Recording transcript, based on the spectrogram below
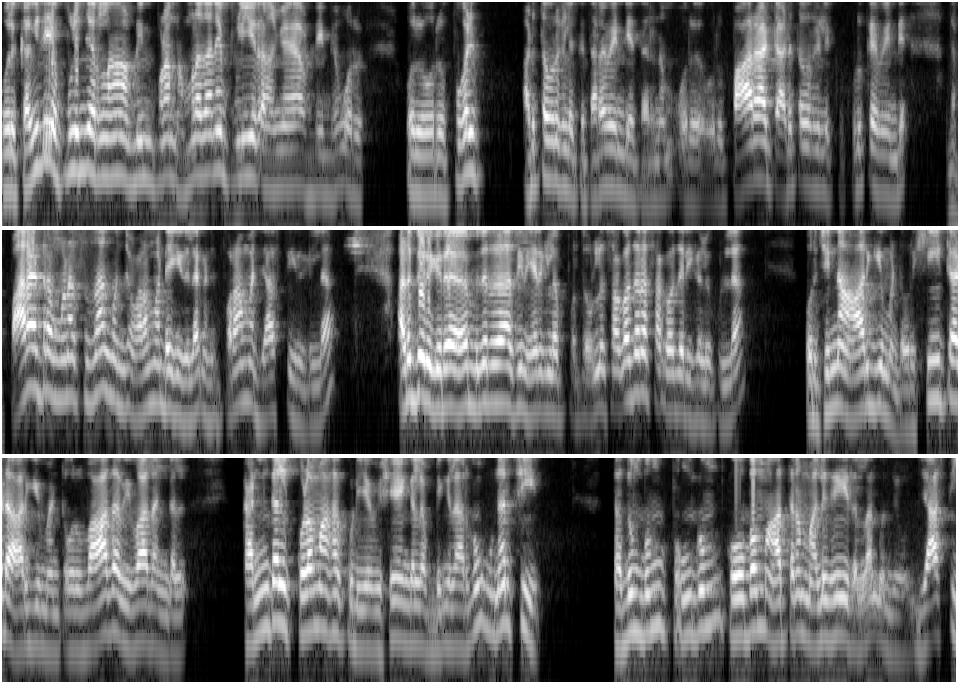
ஒரு கவிதையை புழிஞ்சிடலாம் அப்படின்னு போனால் நம்மளை தானே புளியிறாங்க அப்படின்னு ஒரு ஒரு ஒரு புகழ் அடுத்தவர்களுக்கு தர வேண்டிய தருணம் ஒரு ஒரு பாராட்டு அடுத்தவர்களுக்கு கொடுக்க வேண்டிய அந்த பாராட்டுற மனசு தான் கொஞ்சம் வரமாட்டேங்குதுல கொஞ்சம் பொறாம ஜாஸ்தி இருக்குல்ல. அடுத்து இருக்கிற மிதனராசி நேர்களை பொறுத்தவரை சகோதர சகோதரிகளுக்குள்ள ஒரு சின்ன ஆர்கியூமெண்ட் ஒரு ஹீட்டட் ஆர்கியூமெண்ட் ஒரு வாத விவாதங்கள் கண்கள் குளமாகக்கூடிய விஷயங்கள் அப்படிங்களா இருக்கும். உணர்ச்சி ததும்பும் பொங்கும் கோபம் ஆத்திரம் அழுகை இதெல்லாம் கொஞ்சம் ஜாஸ்தி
